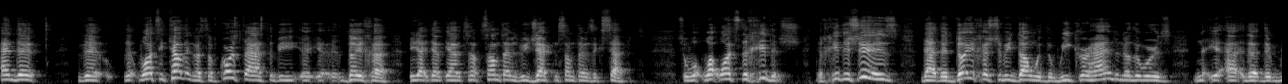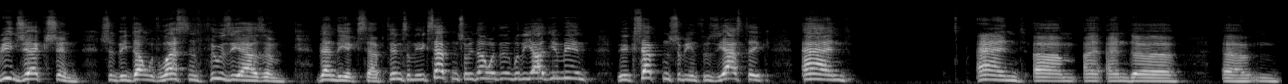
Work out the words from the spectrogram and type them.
And the the, the, what's he telling us? Of course, there has to be uh, uh doicha. You have to sometimes reject and sometimes accept. So what, what, what's the chiddush? The chiddush is that the doicha should be done with the weaker hand. In other words, uh, the, the rejection should be done with less enthusiasm than the acceptance, and the acceptance should be done with the, with the yad yamin. The acceptance should be enthusiastic and and um, and uh, um,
